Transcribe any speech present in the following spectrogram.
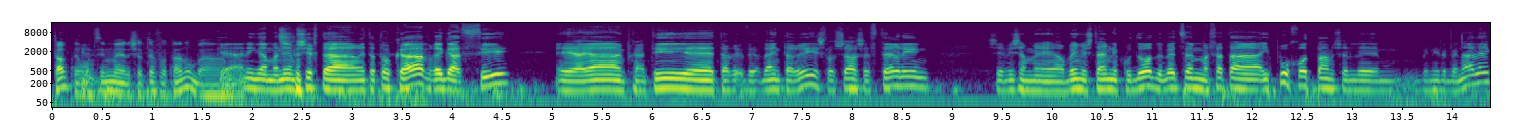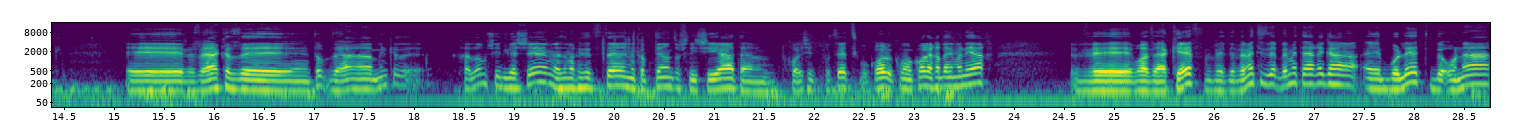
טוב, אתם כן. רוצים אה, לשתף אותנו? כן, אני גם, אני אמשיך את אותו קו, רגע השיא אה, היה מבחינתי, אה, טרי- זה עדיין טרי, שלושה של סטרלינג, שהביא שם אה, 42 נקודות, ובעצם עשה את ההיפוך עוד פעם של אה, ביני לבין. אה, וזה היה כזה, טוב, זה היה מין כזה חלום שהתגשם, ואז מכניס את סטרלינג, מקפטן אותו שלישייה, אתה יכול להתפוצץ, כמו כל, כמו כל אחד אני מניח. ווואי, זה היה כיף, וזה באמת, זה באמת היה רגע אה, בולט בעונה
